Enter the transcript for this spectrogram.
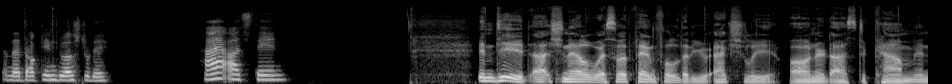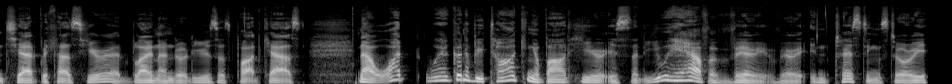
and are talking to us today. Hi, Austin. Indeed, uh, Chanel, we're so thankful that you actually honored us to come and chat with us here at Blind Android Users Podcast. Now, what we're going to be talking about here is that you have a very, very interesting story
